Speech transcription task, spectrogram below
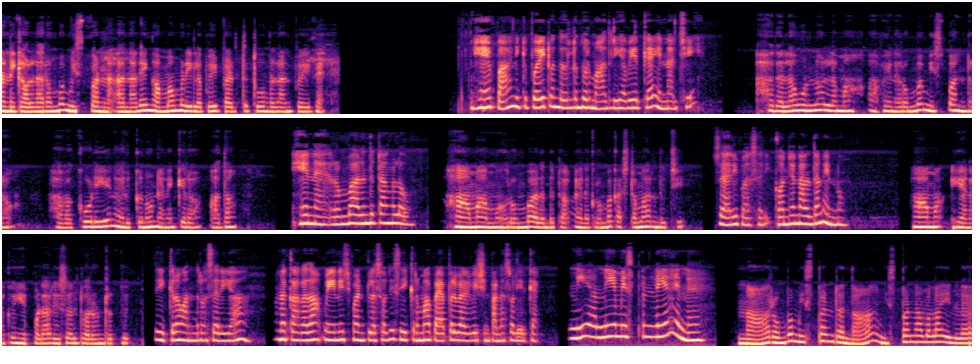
அன்னைக்கு அவளை நான் ரொம்ப மிஸ் பண்ணேன். அதனால எங்கள் அம்மா மடியில் போய் படுத்து தூங்கலான்னு போயிட்டேன். ஏப்பா இன்னைக்கு போயிட்டு வந்ததுலேருந்து ஒரு மாதிரியாகவே இருக்க என்னாச்சு? அதெல்லாம் ஒன்றும் இல்லைம்மா. அவள் என்னை ரொம்ப மிஸ் பண்ணுறான் அவள் கூடயே நான் இருக்கணும்னு நினைக்கிறான் அதான். என்ன ரொம்ப அழுந்துட்டாங்களோ? ஆமாம் ஆமாம் ரொம்ப அழுந்துட்டா. எனக்கு ரொம்ப கஷ்டமாக இருந்துச்சு. சரிப்பா சரி. கொஞ்ச நாள் தான் இன்னும்? ஆமாம் எனக்கும் எப்படா ரிசல்ட் வரும்னு இருக்கு சீக்கிரம் வந்துடும் சரியா? உனக்காக தான் மேனேஜ்மெண்ட்டில் சொல்லி சீக்கிரமாக பேப்பர் வேல்யூவேஷன் பண்ண சொல்லியிருக்கேன். நீ அண்ணியை மிஸ் பண்ணலையா என்ன? நான் ரொம்ப மிஸ் பண்ணுறேன் தான். மிஸ் பண்ணாமலாம் இல்லை.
